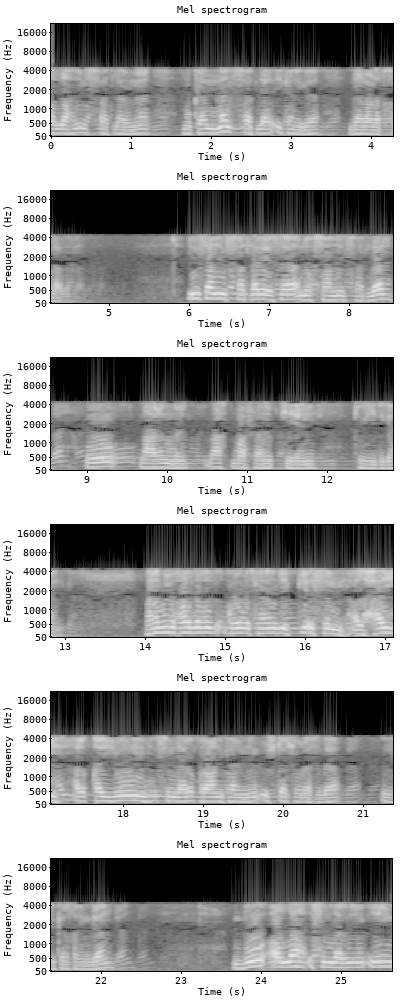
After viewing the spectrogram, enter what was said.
allohning sifatlarini mukammal sifatlar ekaniga dalolat qiladi. Insonning sifatlari esa nuqsonli sifatlar. U ma'lum bir vaqt boshlanib keyin tugaydigan. Mana bu yuqorida biz ko'rib o'tganimiz ikki ism al hay al qayyum ismlari qur'oni karimning uchta surasida zikr qilingan. Bu olloh ismlarining eng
